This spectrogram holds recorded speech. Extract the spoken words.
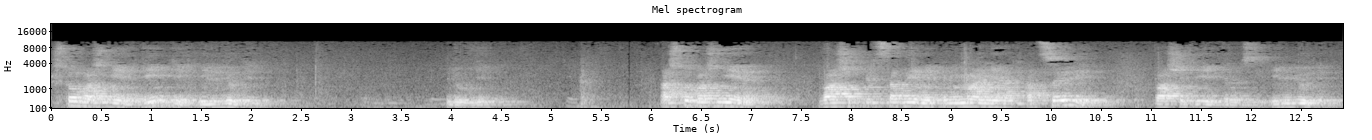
Что важнее, деньги или люди? Люди. А что важнее, ваше представление, понимание о цели вашей деятельности или люди?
